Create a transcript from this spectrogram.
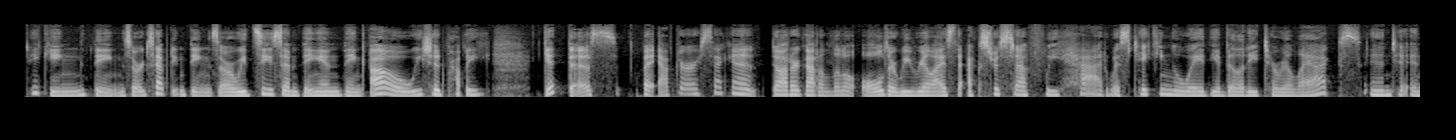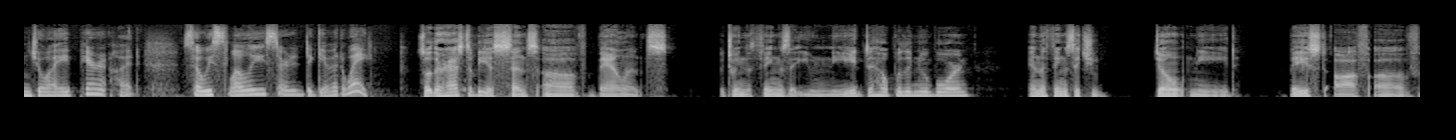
taking things or accepting things, or we'd see something and think, oh, we should probably get this. But after our second daughter got a little older, we realized the extra stuff we had was taking away the ability to relax and to enjoy parenthood. So we slowly started to give it away. So there has to be a sense of balance between the things that you need to help with a newborn and the things that you don't need based off of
